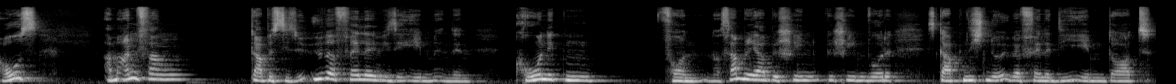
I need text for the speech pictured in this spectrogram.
aus? Am Anfang gab es diese Überfälle, wie sie eben in den Chroniken von Northumbria beschrieben, beschrieben wurde. Es gab nicht nur Überfälle, die eben dort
